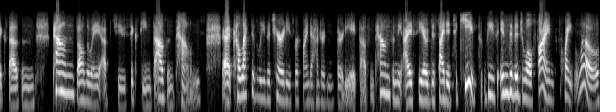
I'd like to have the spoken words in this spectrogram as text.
£6,000 all the way up to £16,000. Uh, collectively, the charities were fined £138,000, and the ICO decided to keep these individual fines quite low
